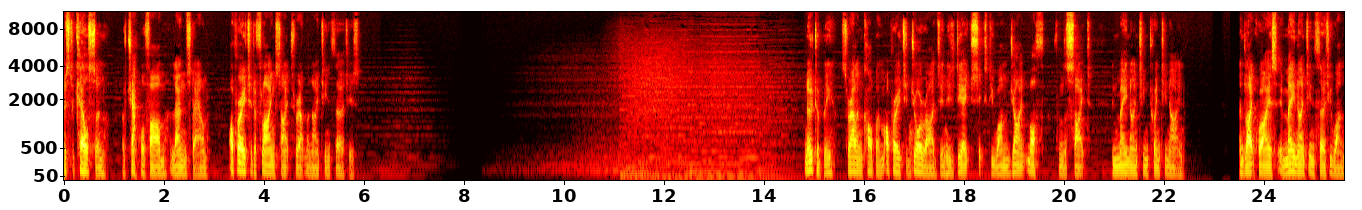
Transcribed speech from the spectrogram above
Mr. Kelson of Chapel Farm, Lansdown, operated a flying site throughout the 1930s. Notably, Sir Alan Cobham operated joyrides in his DH-61 Giant Moth from the site in May 1929. And likewise, in May 1931,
